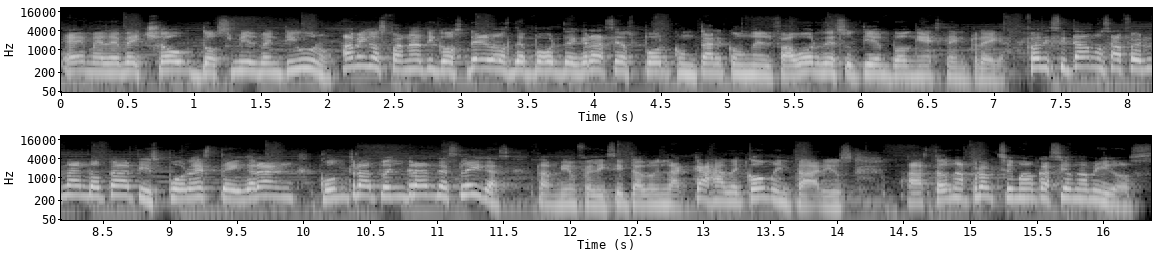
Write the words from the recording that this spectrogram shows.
MLB Show 2021. Amigos fanáticos de los deportes, gracias por contar con el favor de su tiempo en esta entrega. Felicitamos a Fernando Tatis por este gran contrato en grandes ligas. También felicítalo en la caja de comentarios. Hasta una próxima ocasión amigos.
